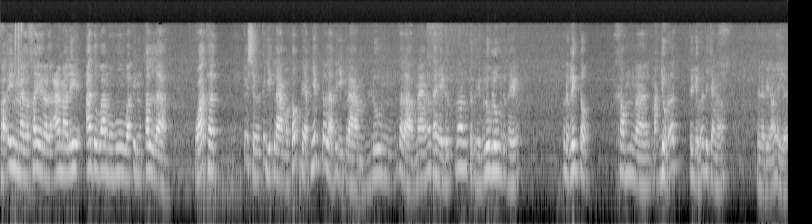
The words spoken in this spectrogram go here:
Fa innal khayra al amali adwamuhu wa in qalla. Quả thật cái sự cái việc làm mà tốt đẹp nhất đó là cái việc làm luôn tức là mang nó thể hiện được nó thực hiện luôn luôn thực hiện. Nó được liên tục. Không mà mặc dù nó ít cho dù nó ít đi chăng nữa. Thì là bị nói như vậy.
